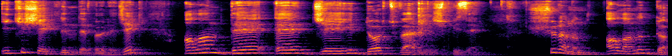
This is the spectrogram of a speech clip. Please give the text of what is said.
2 şeklinde bölecek. Alan DEC'yi 4 vermiş bize. Şuranın alanı 4.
